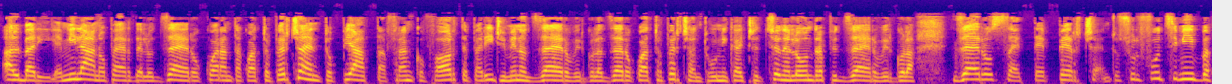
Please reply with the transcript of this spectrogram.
al barile. Milano perde lo 0,44%, piatta Francoforte, Parigi meno 0,04%, unica eccezione Londra più 0,07%. Sul Fuzzi Mib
